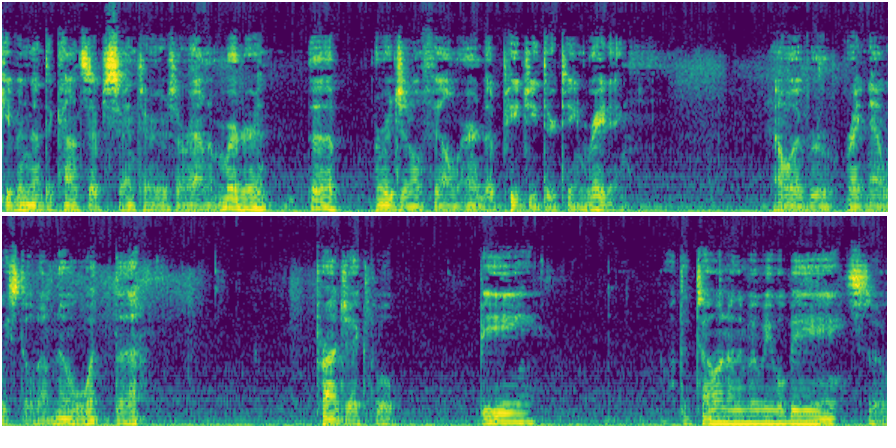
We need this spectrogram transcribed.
Given that the concept centers around a murder, the original film earned a PG 13 rating. However, right now we still don't know what the project will be, what the tone of the movie will be, so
